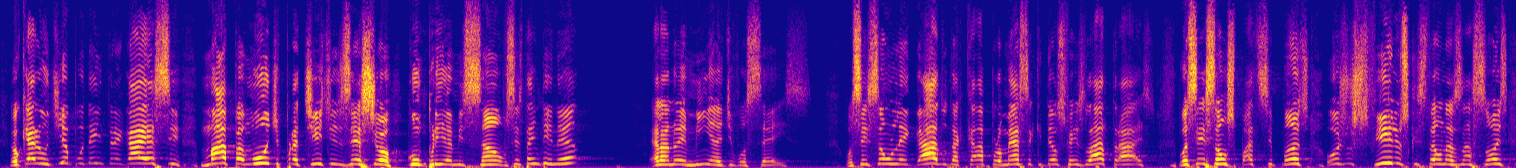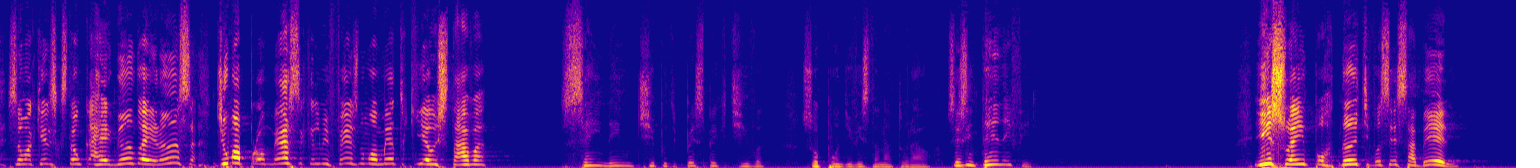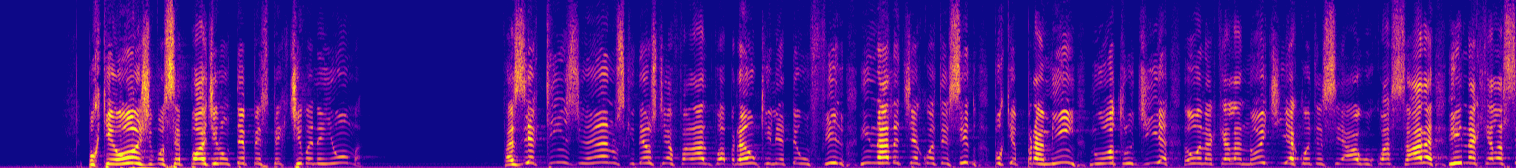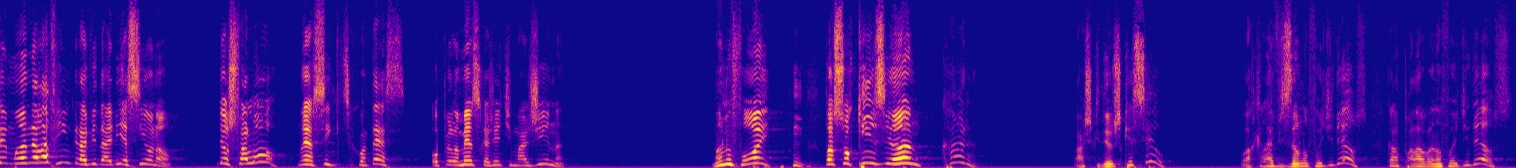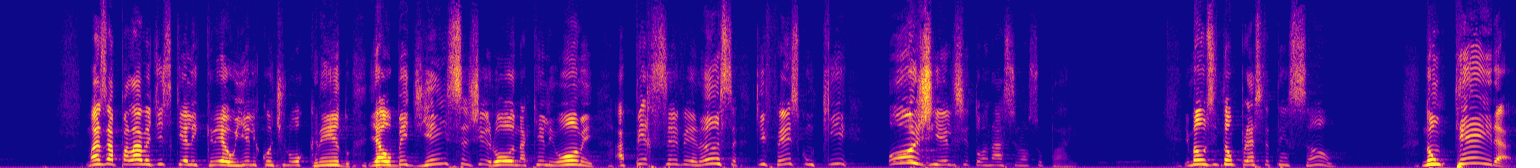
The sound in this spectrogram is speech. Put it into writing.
Eu quero um dia poder entregar esse mapa mundi para ti e dizer, Senhor, cumpri a missão. Você está entendendo? Ela não é minha, é de vocês. Vocês são o legado daquela promessa que Deus fez lá atrás. Vocês são os participantes. Hoje, os filhos que estão nas nações são aqueles que estão carregando a herança de uma promessa que Ele me fez no momento que eu estava sem nenhum tipo de perspectiva, sob ponto de vista natural. Vocês entendem, filho? Isso é importante vocês saberem. Porque hoje você pode não ter perspectiva nenhuma. Fazia 15 anos que Deus tinha falado para Abraão que ele ia ter um filho e nada tinha acontecido, porque para mim, no outro dia ou naquela noite ia acontecer algo com a Sara e naquela semana ela engravidaria, sim ou não? Deus falou, não é assim que acontece? Ou pelo menos que a gente imagina. Mas não foi. Passou 15 anos. Cara, acho que Deus esqueceu. Aquela visão não foi de Deus, aquela palavra não foi de Deus. Mas a palavra diz que ele creu e ele continuou crendo, e a obediência gerou naquele homem a perseverança que fez com que hoje ele se tornasse nosso pai. Irmãos, então preste atenção. Não queira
